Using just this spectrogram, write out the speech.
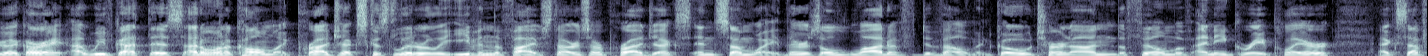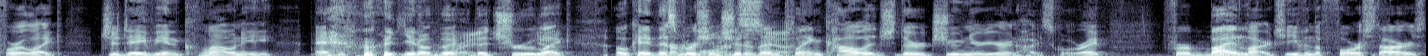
you're like, all right, we've got this. I don't want to call them like projects because literally, even the five stars are projects in some way. There's a lot of development. Go turn on the film of any great player, except for like Jadeveon Clowney. And like you know the Right. the true Yeah. like okay this person should have been yeah. playing college their junior year in high school right for by and large, even the four stars,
